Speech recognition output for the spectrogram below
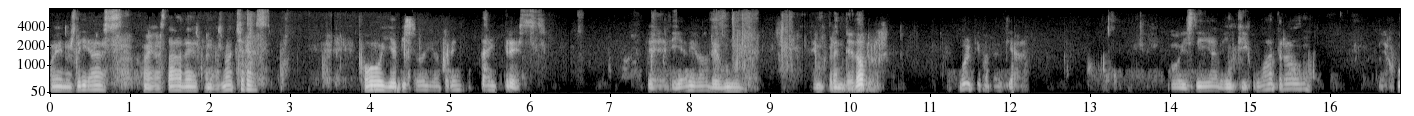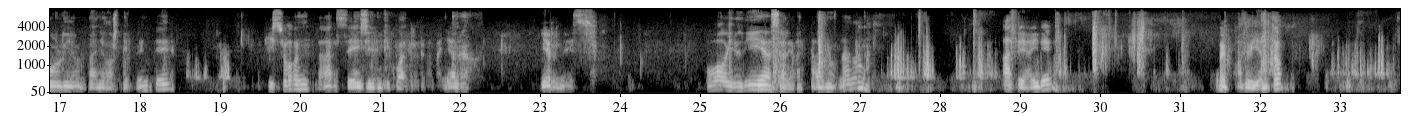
Buenos días, buenas tardes, buenas noches. Hoy episodio 33 de Diario de un Emprendedor Multipotencial. Hoy es día 24 de julio del año 2020 y son las 6 y 24 de la mañana, viernes. Hoy el día se ha levantado nublado, hace aire hace viento.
